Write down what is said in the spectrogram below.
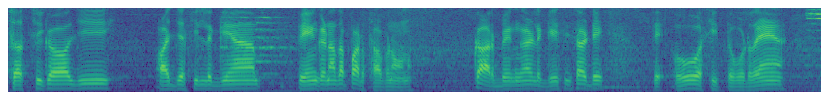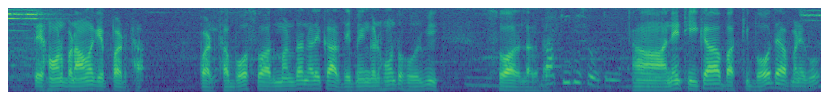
ਸਤਿ ਸ਼੍ਰੀ ਅਕਾਲ ਜੀ। ਅੱਜ ਅਸੀਂ ਲੱਗੇ ਆਂ ਬੈਂਗਣਾ ਦਾ ਭੜਥਾ ਬਣਾਉਣ। ਘਰ ਬੈਂਗਣ ਲੱਗੇ ਸੀ ਸਾਡੇ ਤੇ ਉਹ ਅਸੀਂ ਤੋੜ ਰਹੇ ਆਂ ਤੇ ਹੁਣ ਬਣਾਵਾਂਗੇ ਭੜਥਾ। ਭੜਥਾ ਬਹੁਤ ਸਵਾਦ ਬਣਦਾ ਨਾਲੇ ਘਰ ਦੇ ਬੈਂਗਣ ਹੋਣ ਤਾਂ ਹੋਰ ਵੀ ਸਵਾਦ ਲੱਗਦਾ। ਬਾਕੀ ਤੇ ਛੋਟੇ ਆ। ਹਾਂ ਨਹੀਂ ਠੀਕ ਆ ਬਾਕੀ ਬਹੁਤ ਹੈ ਆਪਣੇ ਕੋਲ।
